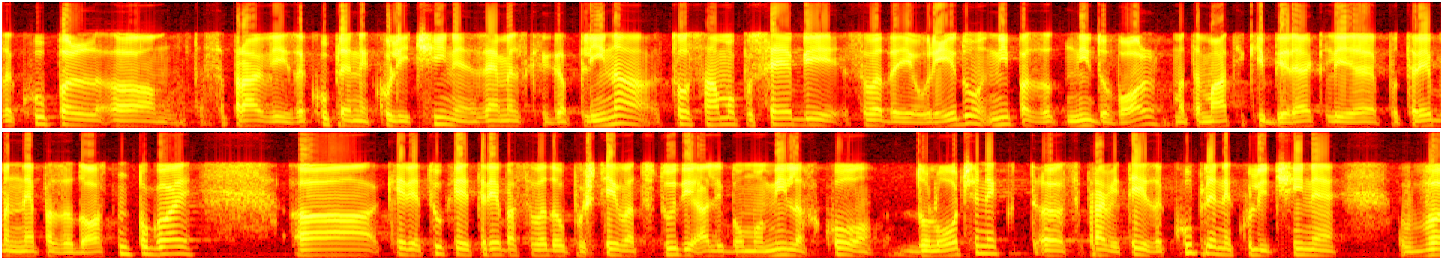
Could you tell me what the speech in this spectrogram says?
zakupili, um, se pravi, zakupljene količine zemeljskega plina. To samo po sebi seveda je v redu, ni pa ni dovolj. Matematiki bi rekli, je potreben, ne pa zadosten pogoj. Uh, ker je tukaj treba seveda upoštevati tudi, ali bomo mi lahko določene, uh, se pravi, te zakupljene količine v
